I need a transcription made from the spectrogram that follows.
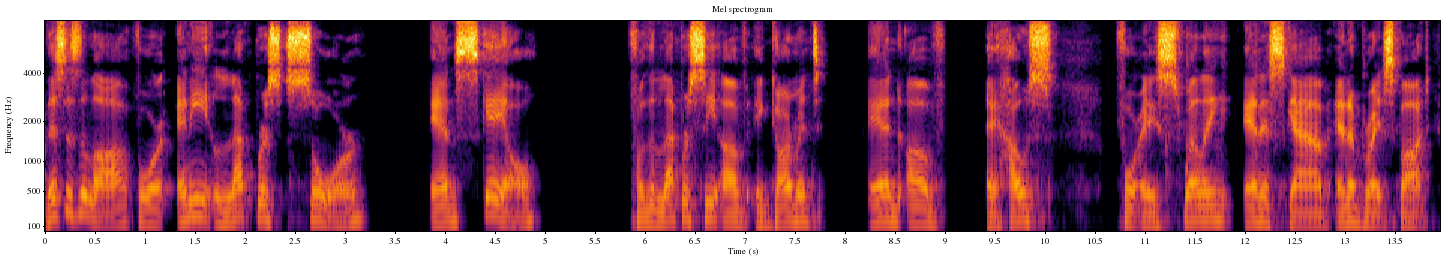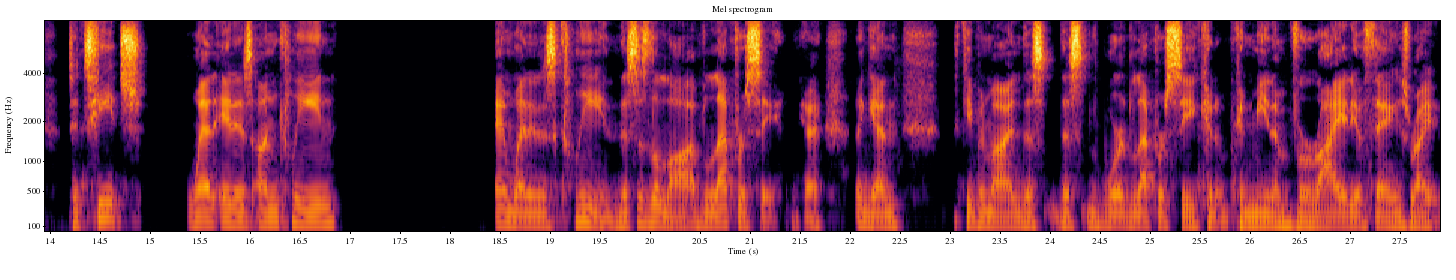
This is the law for any leprous sore and scale for the leprosy of a garment and of a house, for a swelling and a scab and a bright spot, to teach when it is unclean and when it is clean. This is the law of leprosy. Okay. Again, keep in mind this this word leprosy can can mean a variety of things, right?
